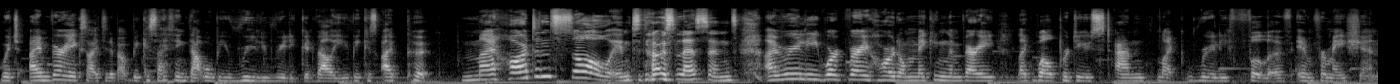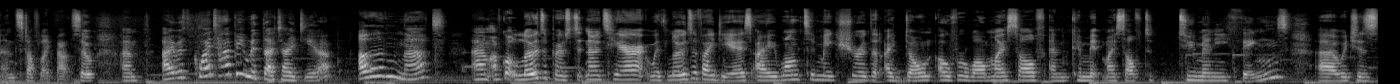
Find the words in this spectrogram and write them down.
which I'm very excited about because I think that will be really, really good value because I put my heart and soul into those lessons. I really work very hard on making them very like well produced and like really full of information and stuff like that. So um, I was quite happy with that idea. Other than that, um, I've got loads of post-it notes here with loads of ideas. I want to make sure that I don't overwhelm myself and commit myself to too many things, uh, which is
